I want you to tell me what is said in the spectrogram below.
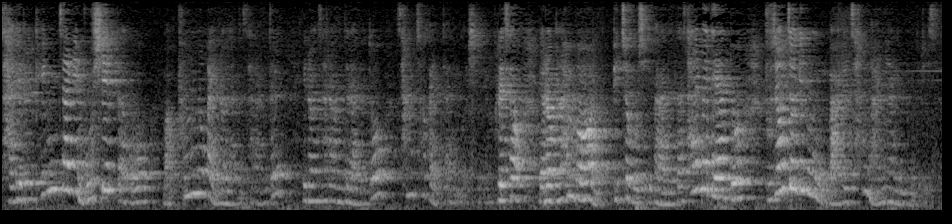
자기를 굉장히 무시했다고 막 분노가 일어나는 사람들, 이런 사람들 안에도 상처가 있다는 것이에요. 그래서 여러분 한번 비춰보시기 바랍니다. 삶에 대한 또 부정적인 말을 참 많이 하는 분들이 있어요.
